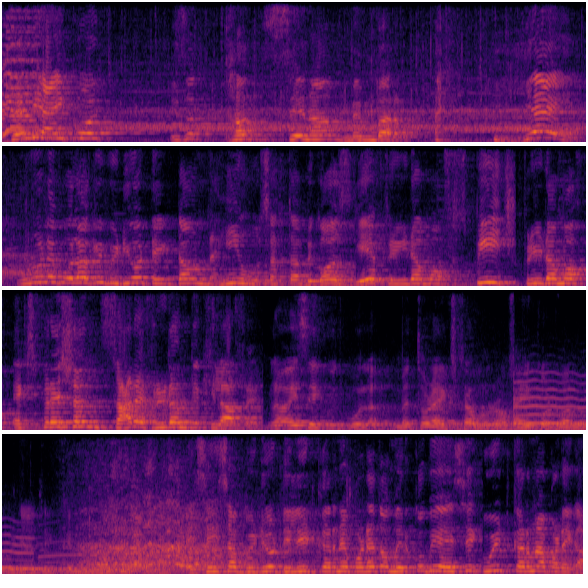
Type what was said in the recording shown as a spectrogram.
Delhi high court. Is a thug सेना मेंबर ये उन्होंने बोला कि वीडियो टेक डाउन नहीं हो सकता बिकॉज़ ये freedom of speech freedom of expression सारे फ्रीडम के खिलाफ है। मतलब ऐसे ही कुछ बोला। मैं थोड़ा एक्स्ट्रा बोल रहा हूँ। हाईकोर्ट वालों वीडियो देख के। ऐसे ही सब वीडियो डिलीट करने पड़े तो मेरे को भी ऐसे ट्वीट करना पड़ेगा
